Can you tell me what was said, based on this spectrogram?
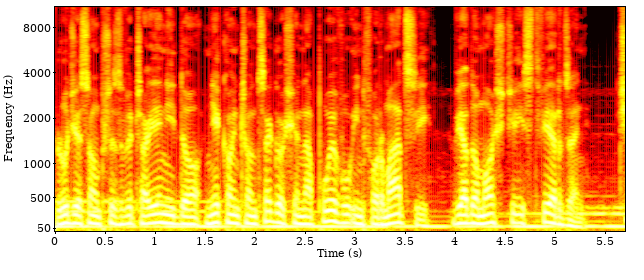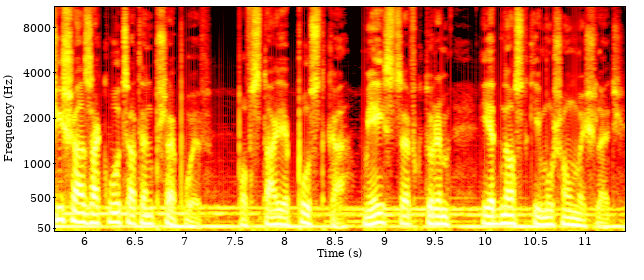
Ludzie są przyzwyczajeni do niekończącego się napływu informacji, wiadomości i stwierdzeń. Cisza zakłóca ten przepływ. Powstaje pustka, miejsce, w którym jednostki muszą myśleć.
